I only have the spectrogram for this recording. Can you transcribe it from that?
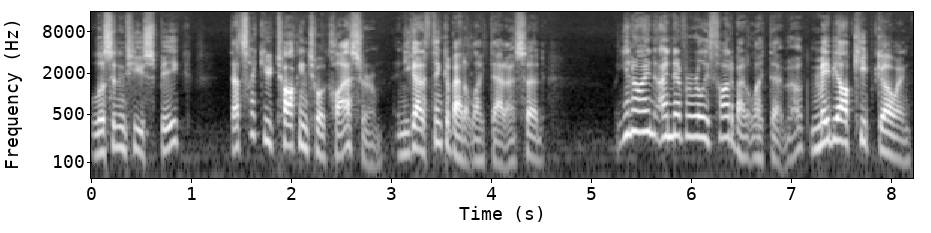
listening to you speak that's like you're talking to a classroom, and you got to think about it like that. I said, you know, I, I never really thought about it like that. Maybe I'll keep going.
